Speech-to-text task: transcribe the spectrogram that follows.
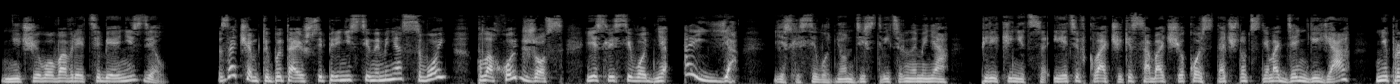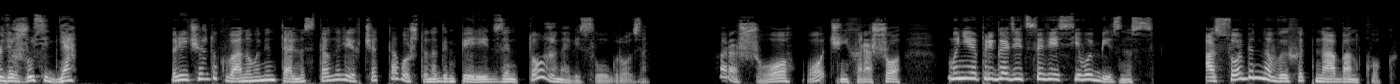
«Ничего во вред тебе я не сделал. Зачем ты пытаешься перенести на меня свой плохой Джосс, если сегодня... Ай-я! Если сегодня он действительно меня перекинется, и эти вкладчики собачья кость начнут снимать деньги, я не продержусь и дня. Ричарду Квану моментально стало легче от того, что над империей Дзин тоже нависла угроза. Хорошо, очень хорошо. Мне пригодится весь его бизнес. Особенно выход на Бангкок.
